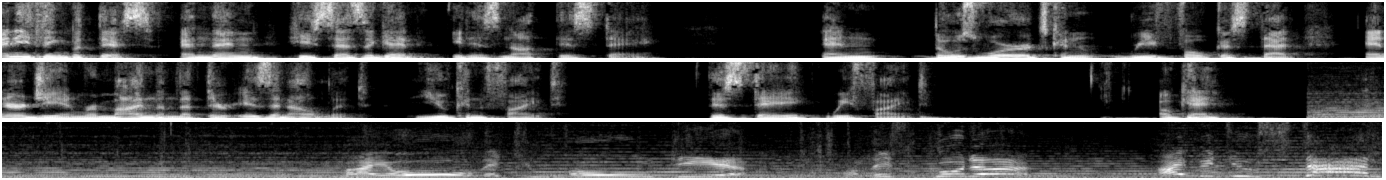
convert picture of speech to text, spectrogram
anything but this. And then he says again, it is not this day. And those words can refocus that energy and remind them that there is an outlet. You can fight. This day we fight. Okay. By all that you hold dear on this good earth, I bid you stand,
